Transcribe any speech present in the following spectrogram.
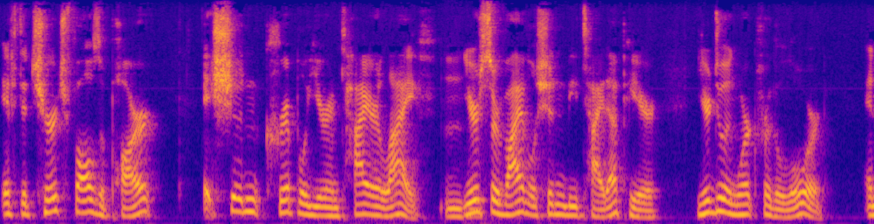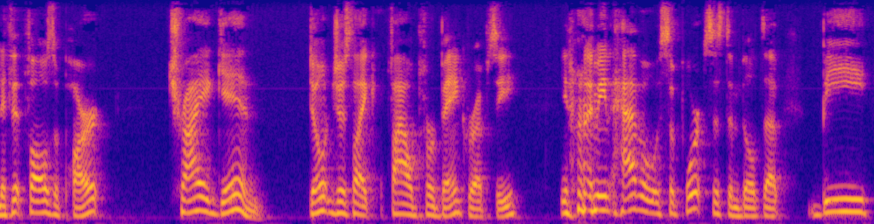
If the church falls apart, it shouldn't cripple your entire life. Mhm. Your survival shouldn't be tied up here. You're doing work for the Lord. And if it falls apart, try again. Don't just like file for bankruptcy. You know what I mean? Have a support system built up. Be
